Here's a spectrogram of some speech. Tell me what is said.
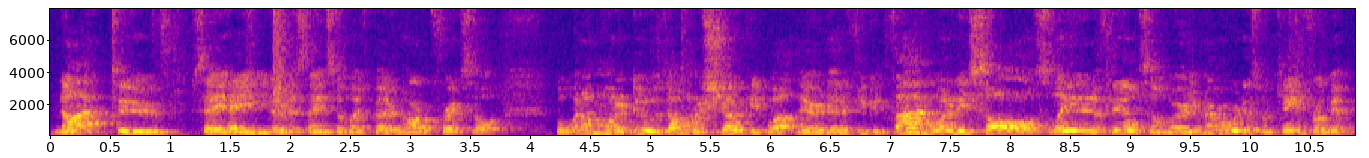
not to say, hey, you know, this thing's so much better than Harbor Freight saw. But what I want to do is I want to show people out there that if you can find one of these saws laying in a field somewhere, you remember where this one came from? It,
